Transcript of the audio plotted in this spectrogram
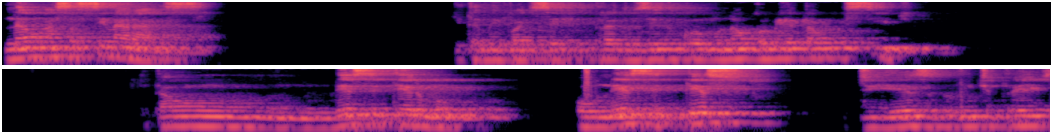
não assassinarás que também pode ser traduzido como não cometa homicídio. Então, nesse termo, ou nesse texto de Êxodo 23,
